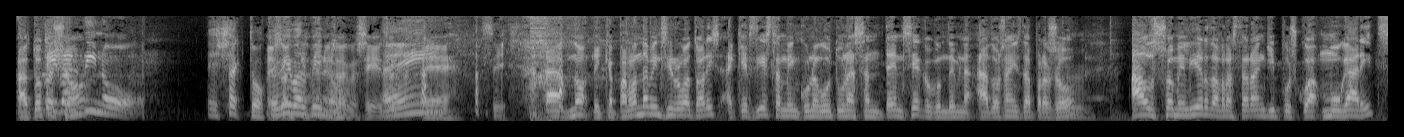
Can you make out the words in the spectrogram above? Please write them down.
A tot això... Exacto, que viva el vino. Exacte, sí, exacte. Eh? Eh, sí. Uh, no, dic que parlant de vins i robatoris, aquests dies també han conegut una sentència que condemna a dos anys de presó al sommelier del restaurant guipuscoà Mugaritz,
